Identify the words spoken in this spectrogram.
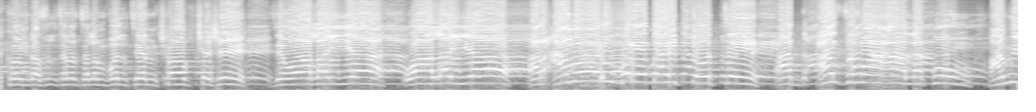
এখন রাসুল সাল্লাম বলছেন সব শেষে যে ও আলাইয়া ও আলাইয়া আর আমার উপরে দায়িত্ব হচ্ছে আজমা আলাকুম আমি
